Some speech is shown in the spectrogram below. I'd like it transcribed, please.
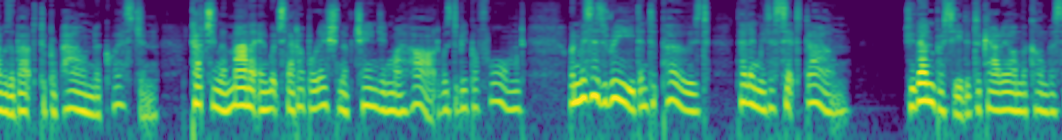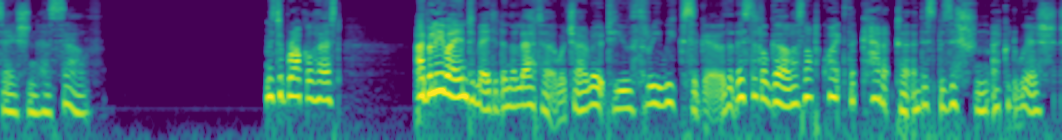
I was about to propound a question, touching the manner in which that operation of changing my heart was to be performed, when Mrs. Reed interposed, telling me to sit down. She then proceeded to carry on the conversation herself. Mr. Brocklehurst, I believe I intimated in the letter which I wrote to you three weeks ago that this little girl has not quite the character and disposition I could wish.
